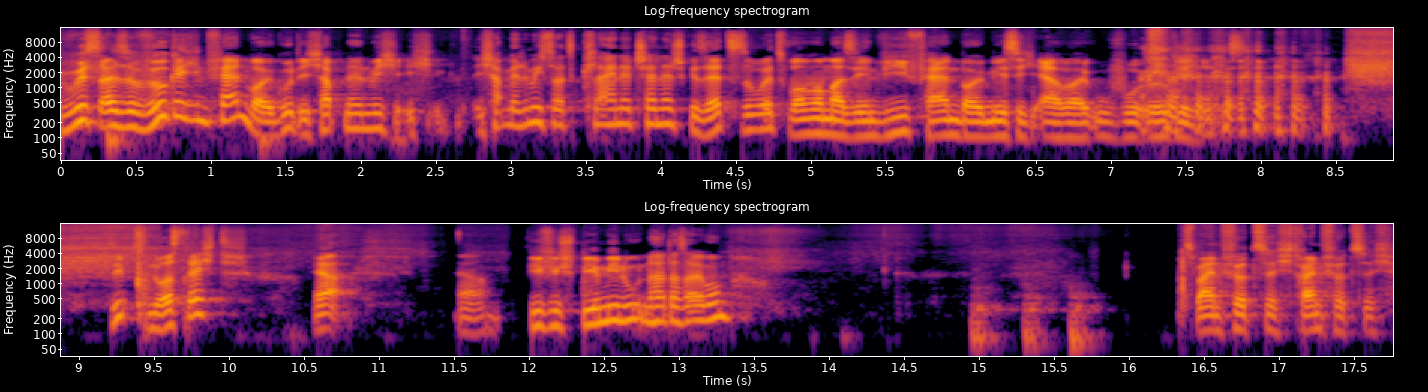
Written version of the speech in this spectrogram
Du bist also wirklich ein Fanboy. Gut, ich habe nämlich, ich, ich habe mir nämlich so als kleine Challenge gesetzt. So, jetzt wollen wir mal sehen, wie Fanboy-mäßig er bei UFO wirklich ist. 17, du hast recht. Ja. Ja. Wie viele Spielminuten hat das Album? 42, 43.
